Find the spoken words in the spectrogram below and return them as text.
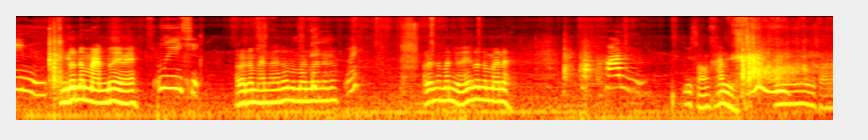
ติน มีรถน้ำมันด้วยไหมมีสิเอารถน้ำมันมารถน้ำมันมาเร็วไหมๆเอารถน้ำมันอยู่ไหนรถน้ำมันอะสักคันมีสองคันคันอืมมีสอง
